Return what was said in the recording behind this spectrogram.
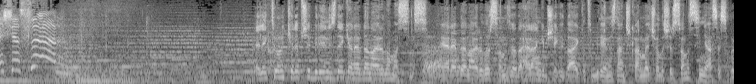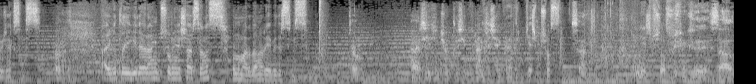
Yaşasın. Elektronik kelepçe bileğinizdeyken evden ayrılamazsınız. Eğer evden ayrılırsanız ya da herhangi bir şekilde aygıtı bileğinizden çıkarmaya çalışırsanız sinyal sesi duyacaksınız. Aygıtla ilgili herhangi bir sorun yaşarsanız bu numaradan arayabilirsiniz. Tamam. Her şey için çok teşekkür ederim. Ben teşekkür ederim. Geçmiş olsun. Sağ ol. Geçmiş olsun. Görüşmek üzere. Sağ ol.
